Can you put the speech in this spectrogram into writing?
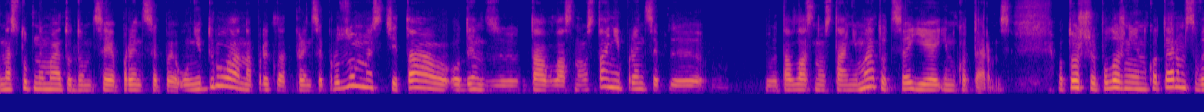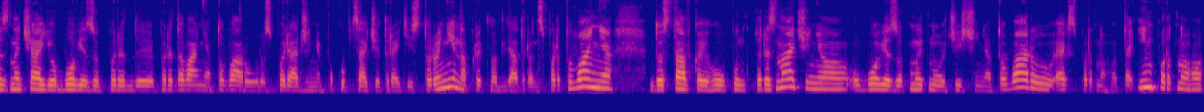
наступним методом це принципи Унідруа, наприклад, принцип розумності, та один з та власне останній принцип. Та власне останній метод це є інкотермс. Отож, положення інкотермс визначає обов'язок перед передавання товару у розпорядження покупця чи третій стороні, наприклад, для транспортування, доставка його у пункт призначення, обов'язок митного очищення товару, експортного та імпортного,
